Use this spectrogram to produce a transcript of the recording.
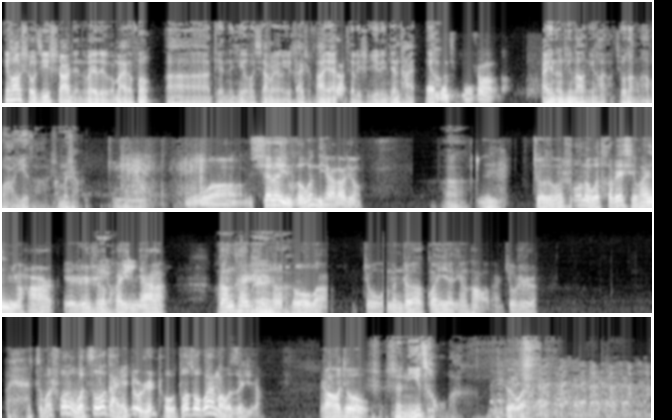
你好，手机十二点的位置有个麦克风啊，点进去以后，下面有一开始发言。这里是伊林电台。你好，能听见说话吗？哎，能听到。你好，久等了，不好意思啊，什么事儿？嗯，我现在有个问题啊，老九。嗯嗯，就怎么说呢？我特别喜欢一女孩儿，也认识了快一年了。刚开始的时候吧，就我们这关系也挺好的，就是，哎，怎么说呢？我自我感觉就是人丑多作怪嘛，我自己。然后就，是是你丑吧？对我。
